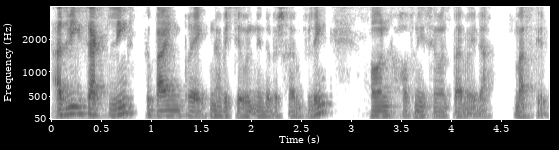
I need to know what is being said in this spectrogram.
Also wie gesagt, Links zu beiden Projekten habe ich dir unten in der Beschreibung verlinkt und hoffentlich sehen wir uns bald mal wieder. Mach's gut.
